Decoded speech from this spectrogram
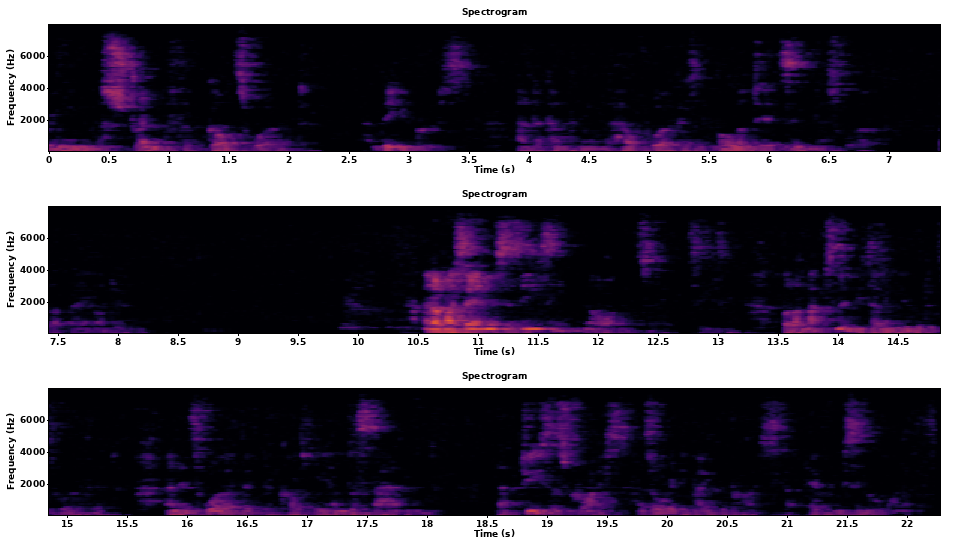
bringing the strength of God's word Eucharist, and accompanying the health workers and volunteers in this work that they are doing. And am I saying this is easy? No, I'm not saying it's easy. But I'm absolutely telling you that it's worth it. And it's worth it because we understand that Jesus Christ has already paid the price for every single one of us.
